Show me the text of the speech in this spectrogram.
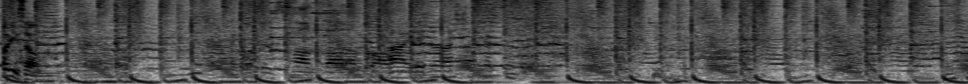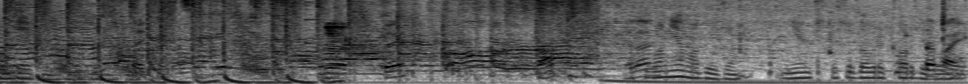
Polizał. A, 11 sekund. Ty? Chyba nie ma dużo. Nie wiem czy to są dobre kordy, bo... Dawaj.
